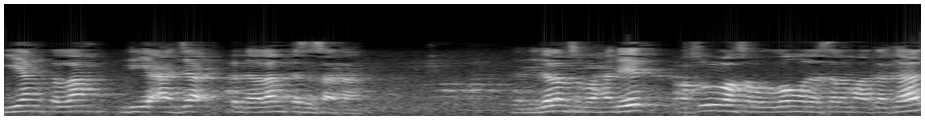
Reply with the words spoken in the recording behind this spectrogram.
yang telah dia ajak ke dalam kesesatan. Dan di dalam sebuah hadis Rasulullah SAW mengatakan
